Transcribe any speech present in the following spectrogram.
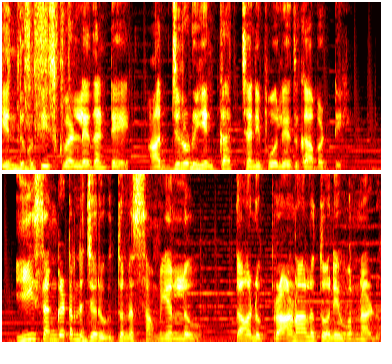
ఎందుకు తీసుకువెళ్ళలేదంటే అర్జునుడు ఇంకా చనిపోలేదు కాబట్టి. ఈ సంఘటన జరుగుతున్న సమయంలో తాను ప్రాణాలతోనే ఉన్నాడు.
